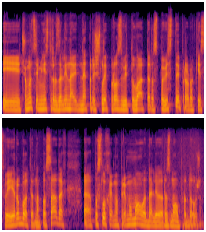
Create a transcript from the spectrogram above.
і чому ці міністри взагалі навіть не прийшли прозвітувати, розповісти про роки своєї роботи на посадах. Е, послухаємо пряму мову. Далі розмову продовжимо.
